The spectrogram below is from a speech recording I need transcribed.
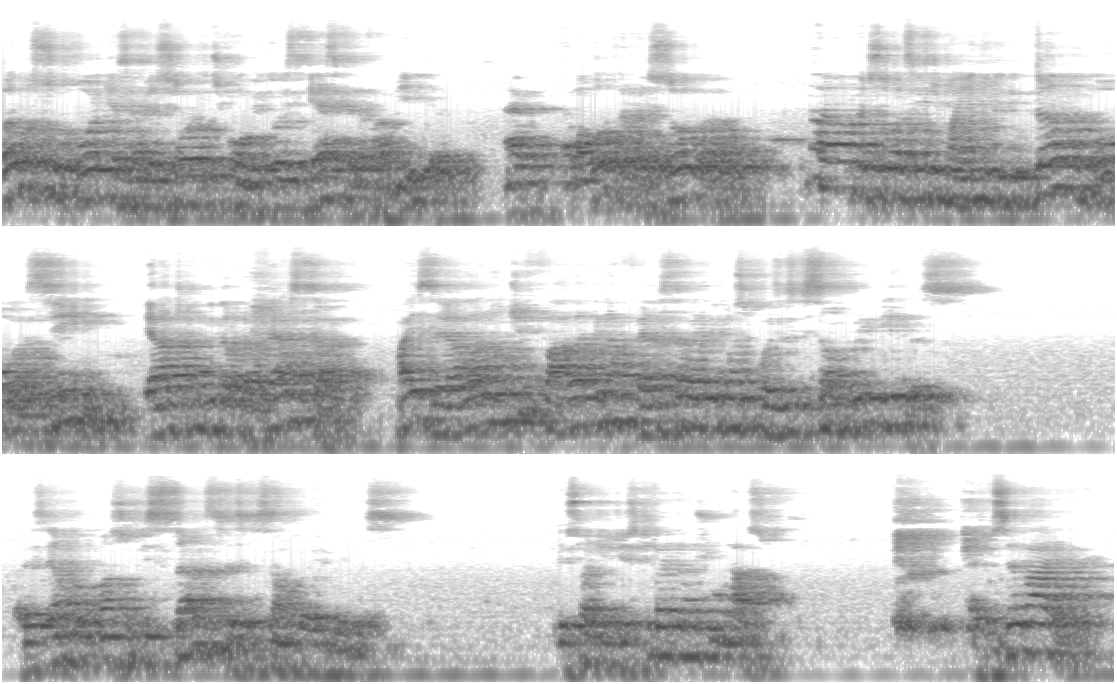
Vamos supor que essa pessoa que te convidou esquece que da família, né? é uma outra pessoa, não é uma pessoa assim de uma índole tão boa assim, ela te convida para a festa, mas ela não te fala que na festa vai ter umas coisas que são proibidas. Por exemplo, algumas substâncias que são proibidas. Ele só te diz que vai ter um churrasco. Aí você vai.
